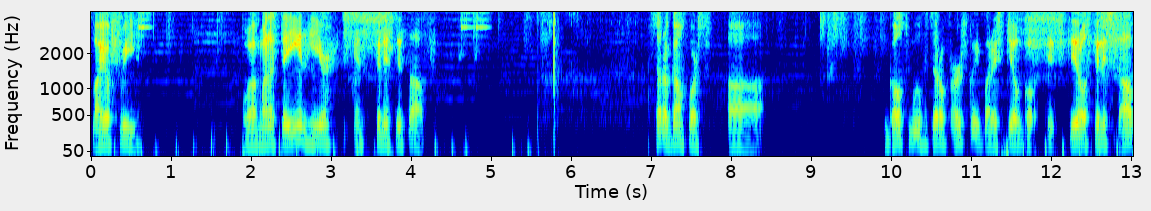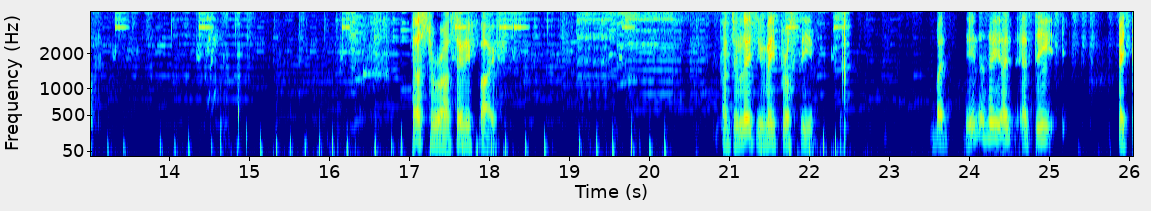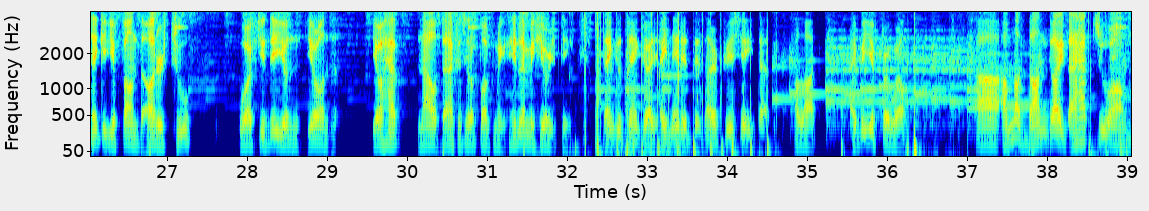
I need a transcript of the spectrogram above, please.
Bio free. Well, I'm gonna stay in here and finish this off. Sort of gone for uh ghost move instead of earthquake, but I still go. It still finishes up. Hestura, 75. Congratulations, you may proceed. But the day, I, I think I it you found the other two. Well, if you did, you'll you'll you'll have now the access to the Pokemon. Hey, let me hear your thing. Thank you, thank you. I, I needed this. I appreciate that a lot. I bid you farewell. Uh, I'm not done, guys. I have to um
